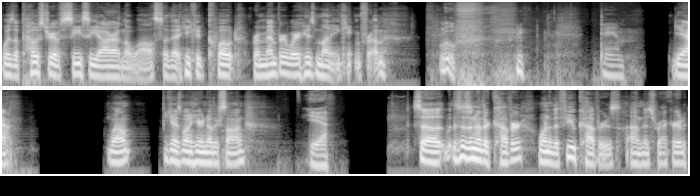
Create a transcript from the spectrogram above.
was a poster of CCR on the wall so that he could, quote, remember where his money came from. Oof. Damn. Yeah. Well, you guys want to hear another song? Yeah. So this is another cover, one of the few covers on this record,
